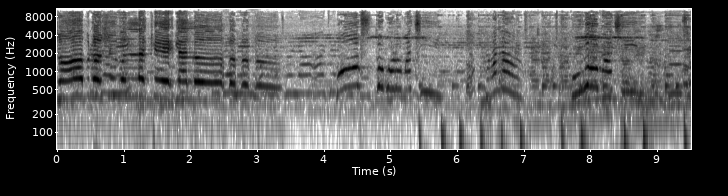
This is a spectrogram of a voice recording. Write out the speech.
সব রসগোল্লা খেয়ে গেল। মস্ত বড় মাছি। না না পুরো মাছি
